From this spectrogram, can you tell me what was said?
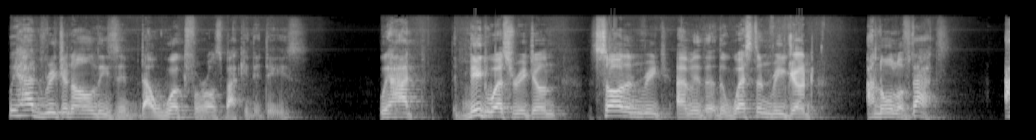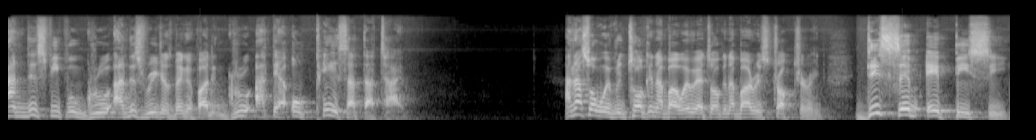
We had regionalism that worked for us back in the days. We had the Midwest region, southern region, I mean, the, the western region, and all of that. And these people grew, and these regions, beg your pardon, grew at their own pace at that time. And that's what we've been talking about when we were talking about restructuring. This same APC,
